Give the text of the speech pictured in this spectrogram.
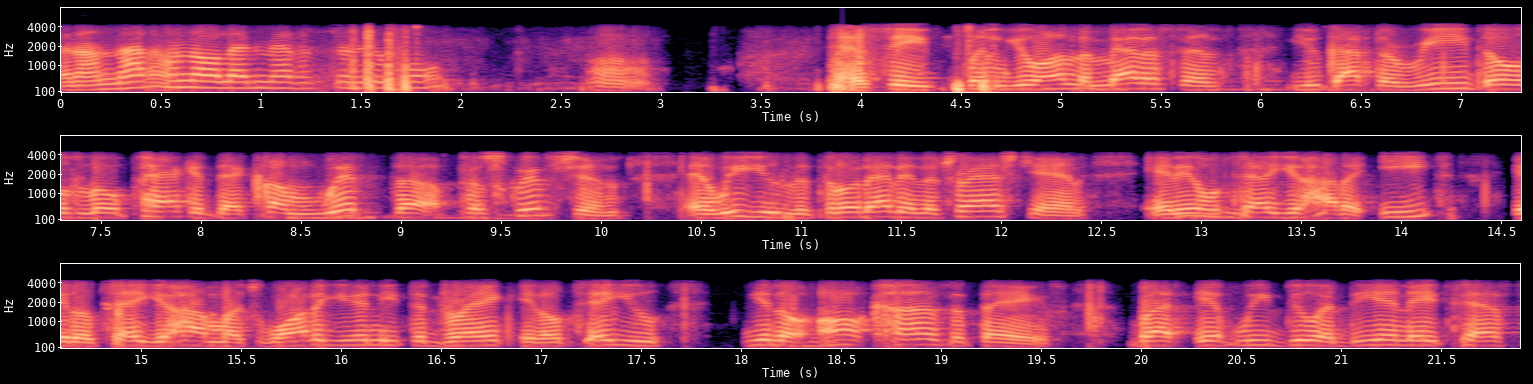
but I'm not on all that medicine anymore. Mm. And see, when you're on the medicines, you got to read those little packets that come with the prescription, and we usually throw that in the trash can, and it'll tell you how to eat. It'll tell you how much water you need to drink. It'll tell you you know, mm-hmm. all kinds of things. But if we do a DNA test,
